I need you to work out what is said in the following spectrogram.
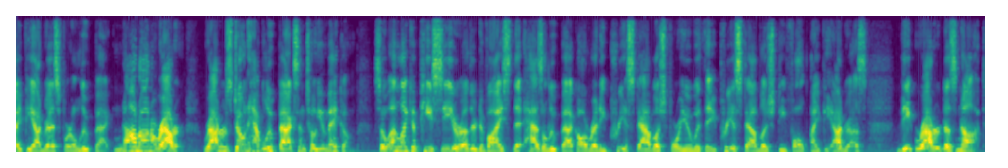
IP address for a loopback, not on a router. Routers don't have loopbacks until you make them. So unlike a PC or other device that has a loopback already pre-established for you with a pre-established default IP address, the router does not.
